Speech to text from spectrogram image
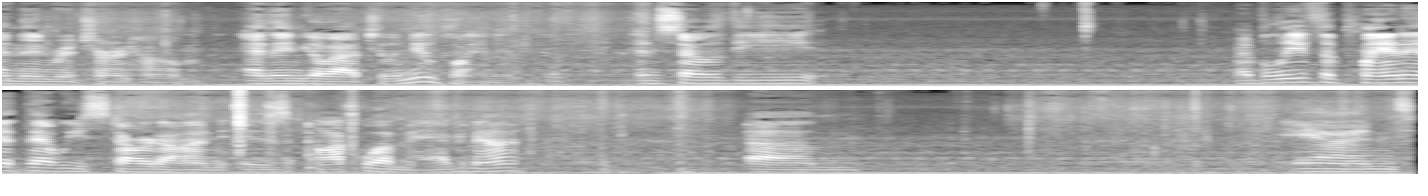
and then return home, and then go out to a new planet. And so the I believe the planet that we start on is Aqua Magna. Um, and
